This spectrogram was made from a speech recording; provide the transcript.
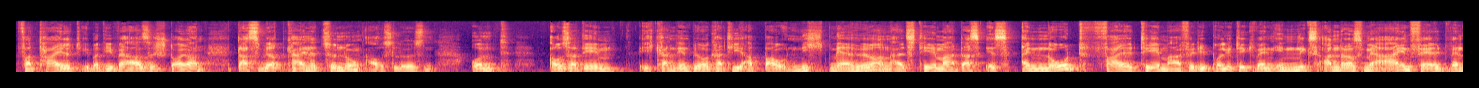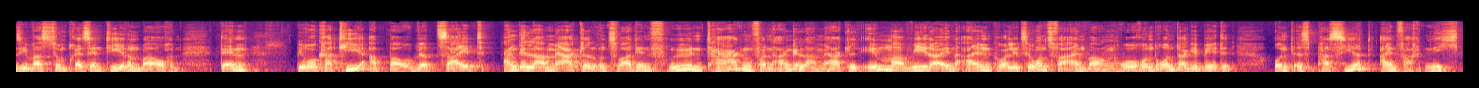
verteilt über diverse Steuern. Das wird keine Zündung auslösen. Und Außerdem, ich kann den Bürokratieabbau nicht mehr hören als Thema. Das ist ein Notfallthema für die Politik, wenn Ihnen nichts anderes mehr einfällt, wenn Sie was zum Präsentieren brauchen. Denn Bürokratieabbau wird seit Angela Merkel, und zwar den frühen Tagen von Angela Merkel, immer wieder in allen Koalitionsvereinbarungen hoch und runter gebetet. Und es passiert einfach nicht.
